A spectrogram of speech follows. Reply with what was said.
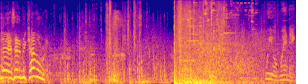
there is enemy cavalry! We are winning.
